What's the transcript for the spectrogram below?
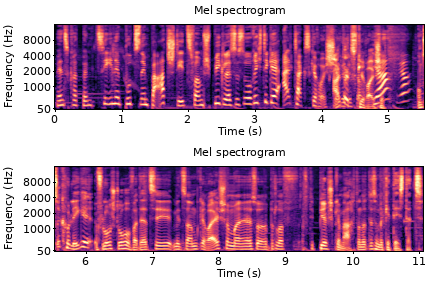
wenn es gerade beim Zähneputzen im Bad steht, vor dem Spiegel. Also so richtige Alltagsgeräusche. Alltagsgeräusche. Ja, ja. Unser Kollege Flo Stohofer, der hat sich mit so einem Geräusch schon mal so ein bisschen auf, auf die Birsch gemacht und hat das einmal getestet.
